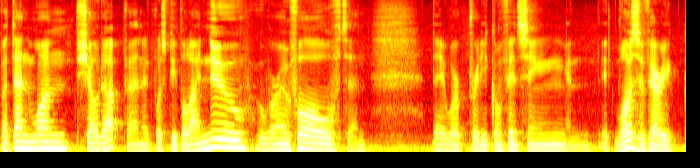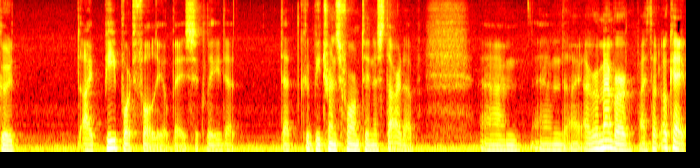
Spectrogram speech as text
but then one showed up, and it was people I knew who were involved, and they were pretty convincing, and it was a very good IP portfolio, basically that that could be transformed in a startup. Um, and I, I, remember I thought, okay,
